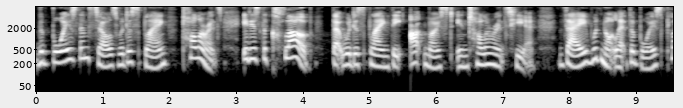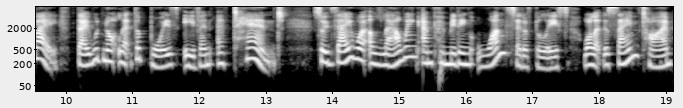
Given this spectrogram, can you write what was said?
The boys themselves were displaying tolerance. It is the club that were displaying the utmost intolerance here. They would not let the boys play, they would not let the boys even attend. So they were allowing and permitting one set of beliefs while at the same time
